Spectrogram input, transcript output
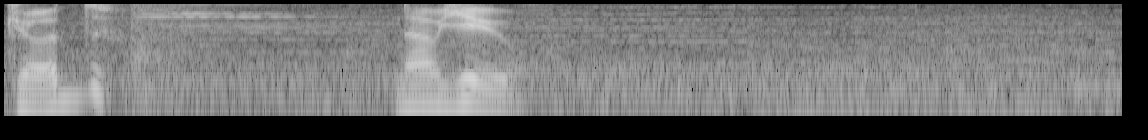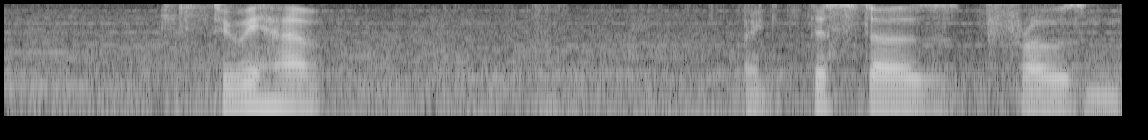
Good. Now you. Do we have... Like, this does frozen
